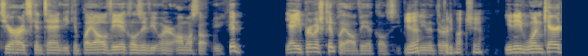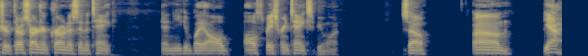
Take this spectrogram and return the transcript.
to your heart's content. You can play all vehicles if you or almost all. You could, yeah, you pretty much could play all vehicles. You yeah, even throw, pretty much. Yeah, you need one character. To throw Sergeant Chronus in a tank, and you can play all all Space Marine tanks if you want. So, um, yeah,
